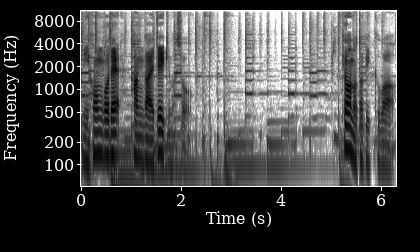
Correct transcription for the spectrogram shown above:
日本語で考えていきましょう。今日のトピックは、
